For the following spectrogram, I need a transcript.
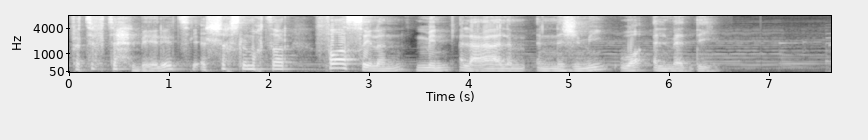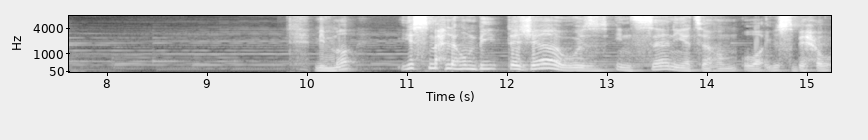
فتفتح البيليت للشخص المختار فاصلا من العالم النجمي والمادي. مما يسمح لهم بتجاوز إنسانيتهم ويصبحوا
